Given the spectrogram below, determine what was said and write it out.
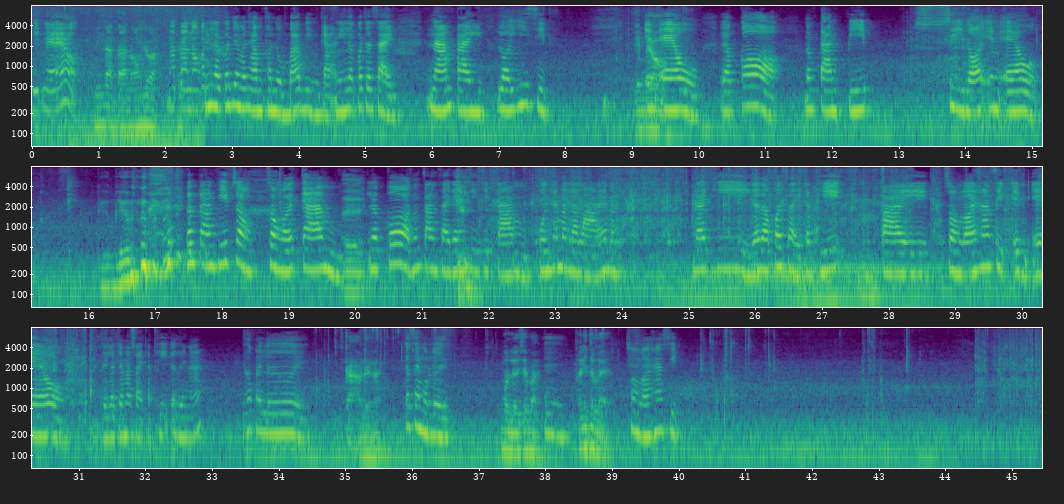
พริกแล้ว นี่หน้าตาน้องใช่ป่ะหน้าตาน้องก็นี่เราก็จะมาทำขนมบ้าบินกันอันนี้เราก็จะใส่น้ำไป 120 เอ็ม ml แล้วก็น้ำตาลปี๊บ 400 ml ลืมลืมน้ำตาลปี๊บ2 200 กรัม เออ แล้วก็น้ำตาลทรายแดง 40 กรัม คนให้มันละลายให้มันได้ที่ แล้วเราก็ใส่กะทิ ไป 250 ml เดี๋ยวเราจะมาใส่กะทิกันเลยนะ เข้าไปเลย กะเอาเลยนะ ก็ใส่หมดเลย หมดเลยใช่ป่ะ เออ อันนี้เท่าไหร่250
